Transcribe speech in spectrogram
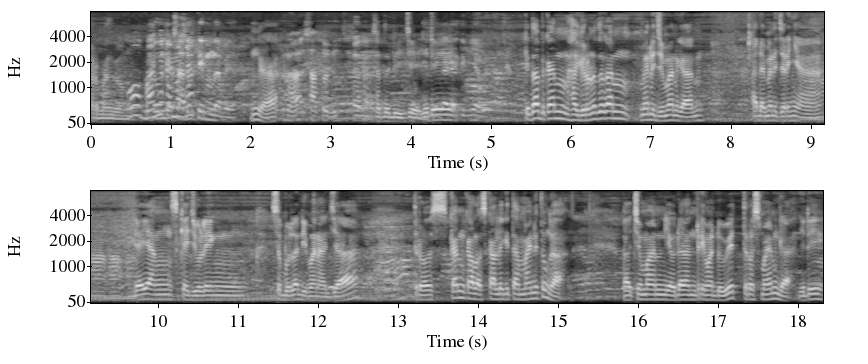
per manggung. Oh banyak ya Untuk mas satu tim tapi ya. Enggak, Enggak, satu DJ. satu DJ. Jadi kita kan high ground itu kan manajemen kan. Ada manajernya. Dia yang scheduling sebulan di mana aja. Terus kan kalau sekali kita main itu enggak nggak cuman ya udah nerima duit terus main enggak. Jadi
